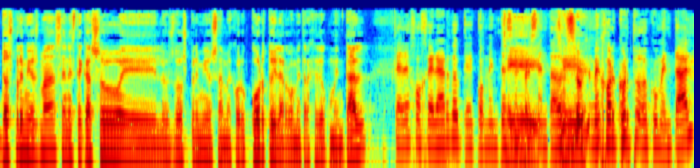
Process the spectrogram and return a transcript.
Dos premios más, en este caso eh, los dos premios a mejor corto y largometraje documental. Te dejo, Gerardo, que comentes Sí, el presentador sí. sobre el mejor corto documental.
